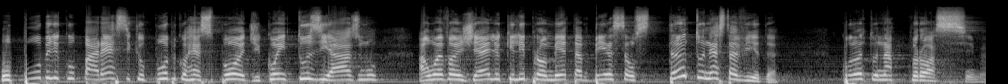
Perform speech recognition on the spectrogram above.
O público, parece que o público responde com entusiasmo a um evangelho que lhe prometa bênçãos tanto nesta vida quanto na próxima.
